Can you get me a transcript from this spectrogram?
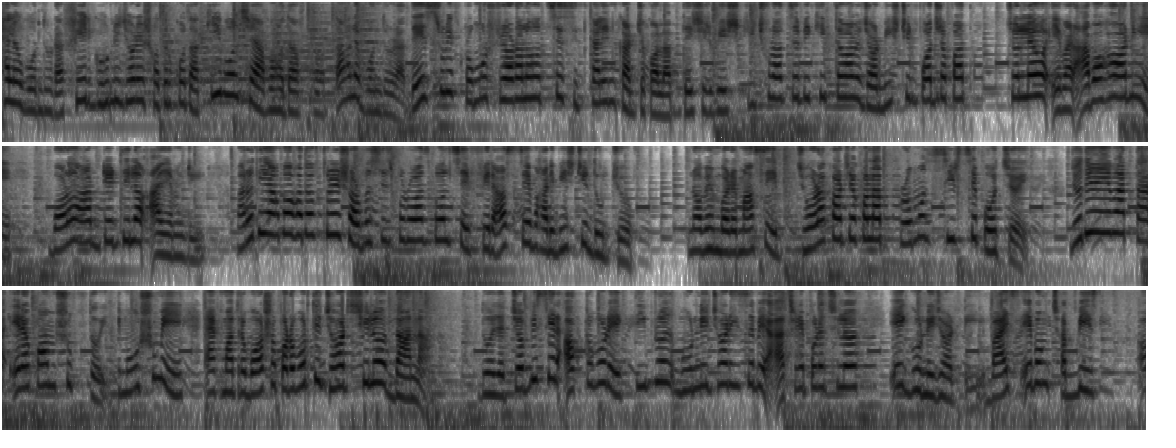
Hello বন্ধুরা, ফের ঘূর্ণিঝড়ের সতর্কতা কি বলছে আবহাওয়া দফতর তাহলে বন্ধুরা দেশ জুড়ে ক্রমশ জড়ালো হচ্ছে, শীতকালীন কার্যকলাপ, দেশের বেশ কিছু রাজ্যে বিক্ষিপ্তভাবে ঝড় বৃষ্টির বজ্রপাত চললেও এবার আবহাওয়া নিয়ে বড় আপডেট দিল আইএমডি। ভারতীয় আবহাওয়া দফতরের সর্বশেষ পূর্বাভাস বলছে, ফের আসছে ভারী বৃষ্টির দুর্যোগ। নভেম্বরের মাসে ঝোড়া কার্যকলাপ ক্রমশ শীর্ষে পৌঁছয়। যদিও এবার তা এরকম সুপ্তই, এই মৌসুমে একমাত্র বর্ষ পরবর্তী ঝড় ছিল দানা। দু হাজার চব্বিশের অক্টোবরে তীব্র ঘূর্ণিঝড় হিসেবে আছড়ে পড়েছিল এই ঘূর্ণিঝড়টি। বাইশ এবং ছাব্বিশ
